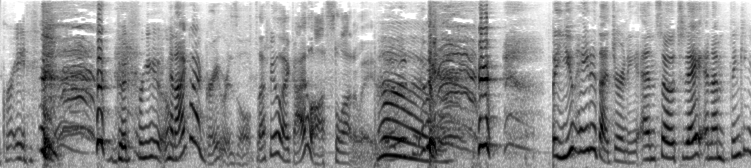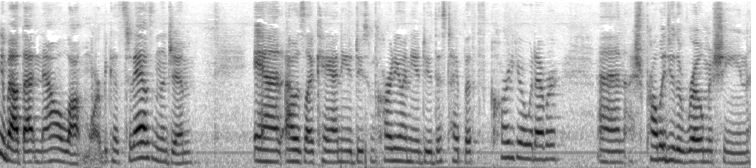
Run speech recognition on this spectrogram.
great. Good for you. And I got great results. I feel like I lost a lot of weight. Ah. but you hated that journey. And so today, and I'm thinking about that now a lot more because today I was in the gym and I was like, okay, I need to do some cardio. I need to do this type of cardio or whatever. And I should probably do the row machine.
